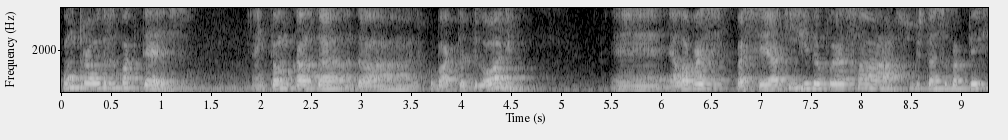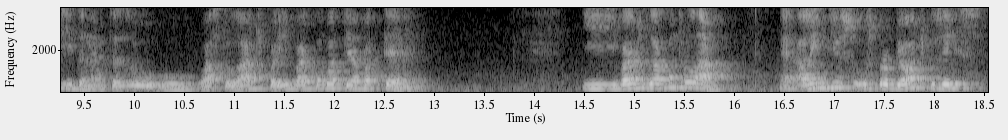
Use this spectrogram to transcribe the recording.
contra outras bactérias. Então, no caso da, da Helicobacter pylori, é, ela vai, vai ser atingida por essa substância bactericida, né? Então o, o, ácido lático aí vai combater a bactéria e vai ajudar a controlar. É, além disso, os probióticos eles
